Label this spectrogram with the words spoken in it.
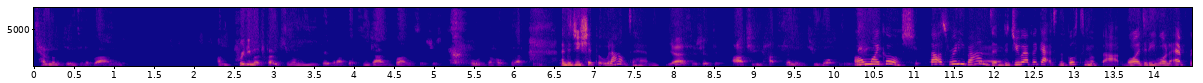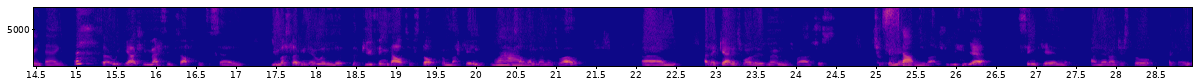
ten months into the brand. I'm pretty much focusing on the UK, but I've got some guy in France that's just ordered the whole collection. And did you ship it all out to him? Yeah, so shipped it. Actually had to send him two boxes. Oh my gosh, that's really random. Yeah. Did you ever get to the bottom of that? Why did he want everything? So he actually messaged after to say, you must let me know when the, the few things out of stock come back in. 'cause I want them as well. Um, and again, it's one of those moments where I just took a minute Stunned. to actually, yeah, sink in. And then I just thought, okay,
